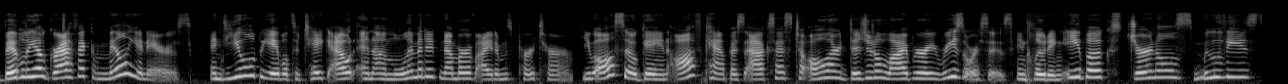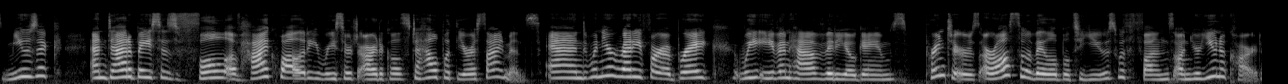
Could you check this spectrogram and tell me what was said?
bibliographic millionaires and you will be able to take out an unlimited number of items per term. You also gain off-campus access to all our digital library resources, including ebooks, journals, movies, music, and databases full of high-quality research articles to help with your assignments. And when you're ready for a break, we even have video games. Printers are also available to use with funds on your Unicard.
